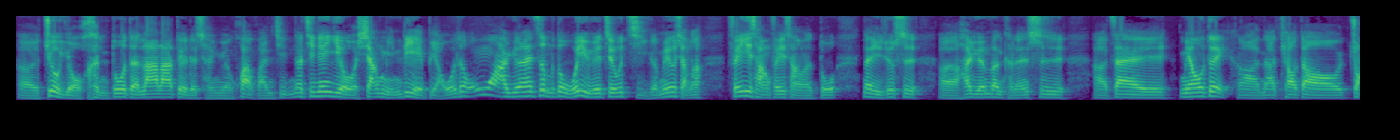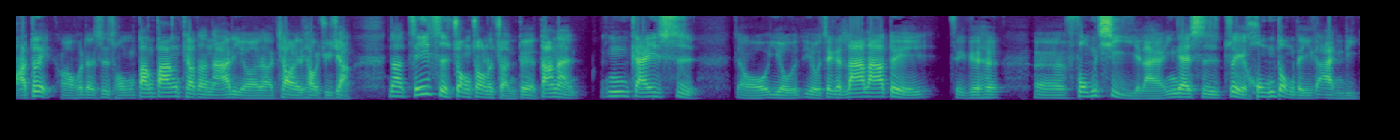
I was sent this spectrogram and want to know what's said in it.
呃，就有很多的拉拉队的成员换环境。那今天也有乡民列表，我说哇，原来这么多，我以为只有几个，没有想到非常非常的多。那也就是呃，他原本可能是啊，在喵队啊，那跳到爪队啊，或者是从邦邦跳到哪里哦，然后跳来跳去这样。那这一次壮壮的转队，当然应该是哦，有有这个拉拉队这个呃风气以来，应该是最轰动的一个案例。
